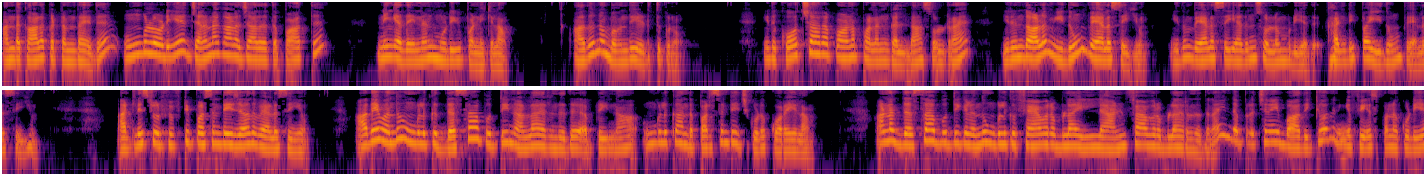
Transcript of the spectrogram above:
அந்த காலகட்டம் தான் இது. உங்களுடைய ஜனனகால ஜாதகத்தை பார்த்து நீங்கள் அதை என்னன்னு முடிவு பண்ணிக்கலாம். அதுவும் நம்ம வந்து எடுத்துக்கணும். இது கோச்சாரப்பான பலன்கள் தான் சொல்கிறேன் இருந்தாலும் இதுவும் வேலை செய்யும். இதுவும் வேலை செய்யாதுன்னு சொல்ல முடியாது. கண்டிப்பாக இதுவும் வேலை செய்யும். அட்லீஸ்ட் ஒரு ஃபிஃப்டி பர்சன்டேஜாவது வேலை செய்யும். அதே வந்து உங்களுக்கு தசா புத்தி நல்லா இருந்தது அப்படின்னா உங்களுக்கு அந்த பர்சன்டேஜ் கூட குறையலாம். ஆனால் தசா புத்திகள் வந்து உங்களுக்கு ஃபேவரபுளாக இல்லை அன்ஃபேவரபுளாக இருந்ததுன்னா இந்த பிரச்சனையை பாதிக்கும். அதை நீங்கள் ஃபேஸ் பண்ணக்கூடிய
